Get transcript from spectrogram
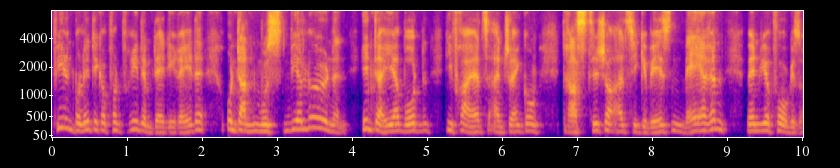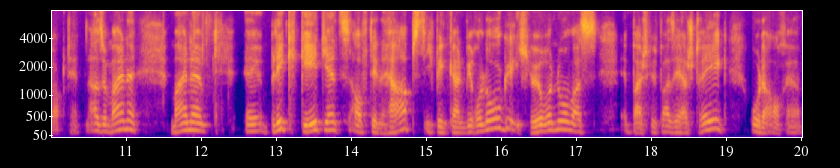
vielen Politikern von Freedom Day die Rede. Und dann mussten wir löhnen. Hinterher wurden die Freiheitseinschränkungen drastischer, als sie gewesen wären, wenn wir vorgesorgt hätten. Also meine, meine Blick geht jetzt auf den Herbst. Ich bin kein Virologe, ich höre nur, was beispielsweise Herr Streeck oder auch Herr,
